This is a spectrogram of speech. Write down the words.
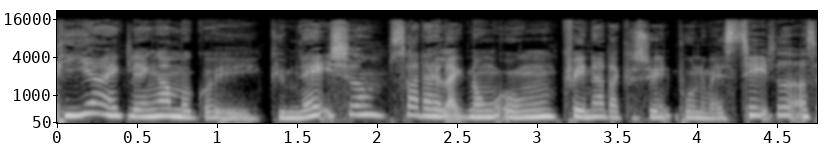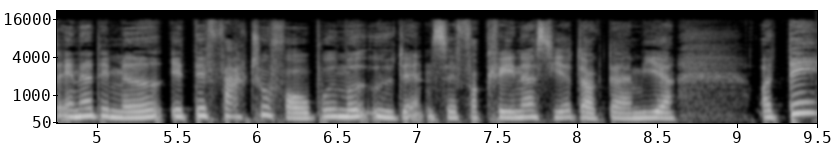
piger ikke længere må gå i gymnasiet, så er der heller ikke nogen unge kvinder, der kan søge ind på universitetet, og så ender det med et de facto forbud mod uddannelse for kvinder, siger dr. Amir. Og det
